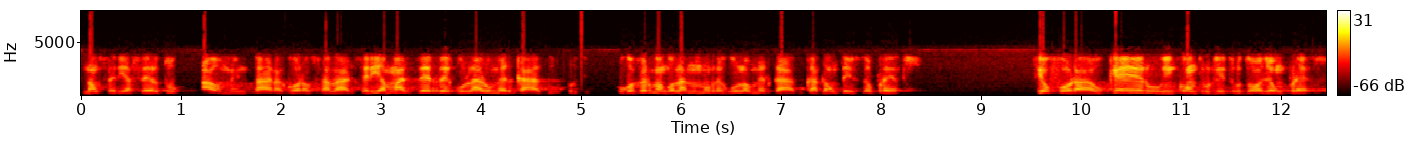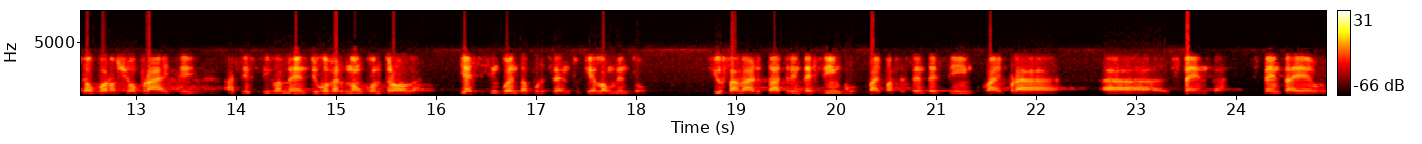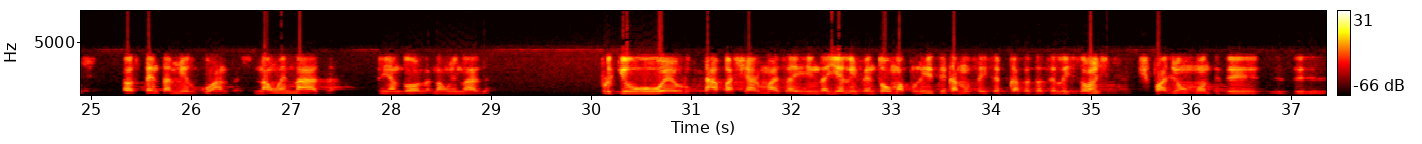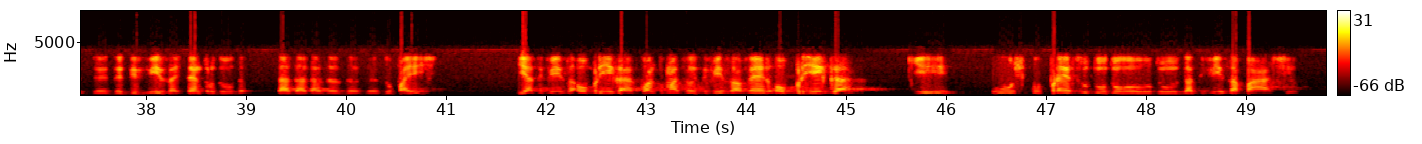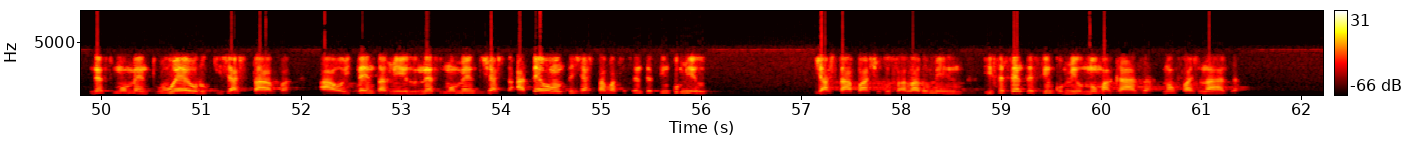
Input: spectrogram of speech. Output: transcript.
Não seria certo aumentar agora o salário, seria mais é regular o mercado, porque o governo angolano não regula o mercado, cada um tem o seu preço. Se eu for ao Quero, encontro o litro de óleo a um preço. Se eu for ao Shoprite, assim sucessivamente, o governo não controla. E esse 50% que ele aumentou, se o salário está a 35, vai para 65, vai para uh, 70, 70 euros, ou 70 mil quantas. Não é nada em Angola, não é nada porque o euro está a baixar mais ainda. E ele inventou uma política, não sei se é por causa das eleições, espalhou um monte de, de, de, de divisas dentro do, da, da, da, do país. E a divisa obriga, quanto mais a divisa haver, obriga que os, o preço do, do, do, da divisa baixe. Nesse momento, o euro, que já estava a 80 mil, nesse momento, já até ontem já estava a 65 mil. Já está abaixo do salário mínimo. E 65 mil numa casa não faz nada.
